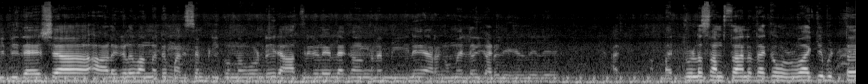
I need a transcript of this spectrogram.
ഈ വിദേശ ആളുകൾ വന്നിട്ട് മത്സ്യം പിടിക്കുന്നതുകൊണ്ട് രാത്രികളിലൊക്കെ അങ്ങനെ മീൻ ഇറങ്ങുന്നില്ല ഈ കടലുകളിൽ മറ്റുള്ള സംസ്ഥാനത്തൊക്കെ ഒഴിവാക്കി വിട്ട്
